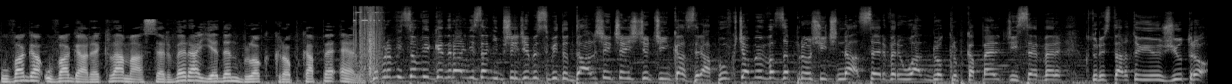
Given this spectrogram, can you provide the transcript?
Uwaga, uwaga, reklama serwera 1blog.pl Dobra widzowie, generalnie zanim przejdziemy sobie do dalszej części odcinka z rapów, chciałbym was zaprosić na serwer oneblock.pl, czyli serwer, który startuje już jutro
